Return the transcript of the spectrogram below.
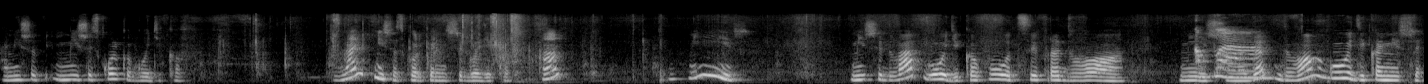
А Миша, Мише сколько годиков? Знает Миша, сколько Мише годиков? А? Миш. Мише два годика. Вот цифра два. Мишина, да? Два годика Мише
